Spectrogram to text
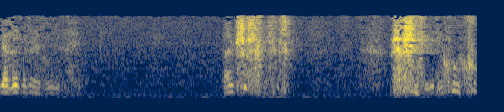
व्याकरण पढ़ा है गुरु नहीं देखो देखो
